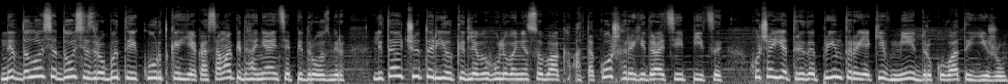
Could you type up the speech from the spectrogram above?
Не вдалося досі зробити і куртки, яка сама підганяється під розмір, літаючої тарілки для вигулювання собак, а також регідрації піци. Хоча є 3D-принтери, які вміють друкувати їжу.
